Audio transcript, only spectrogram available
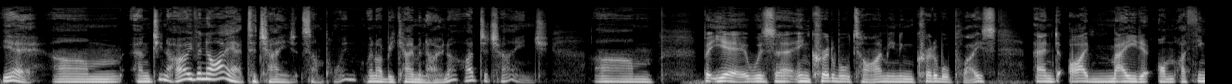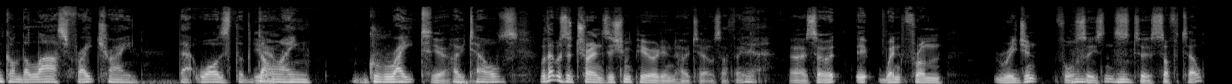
Yeah, um, and you know, even I had to change at some point when I became an owner. I had to change. Um, but yeah, it was an incredible time, an incredible place, and I made it on. I think on the last freight train that was the Yeah. dying great Yeah. hotels. Well, that was a transition period in hotels, I think. Yeah. Uh, so it, it went from Regent, Four Mm, Seasons, to Sofitel,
